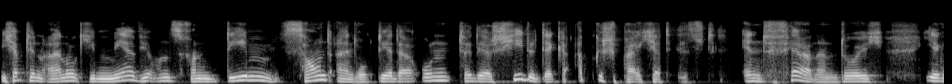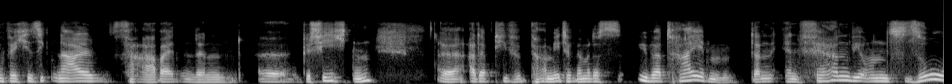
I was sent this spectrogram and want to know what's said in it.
Ich habe den Eindruck, je mehr wir uns von dem Soundeindruck, der da unter der Schiedeldecke abgespeichert ist, entfernen durch irgendwelche signalverarbeitenden äh, Geschichten, äh, adaptive Parameter, wenn wir das übertreiben, dann entfernen wir uns so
